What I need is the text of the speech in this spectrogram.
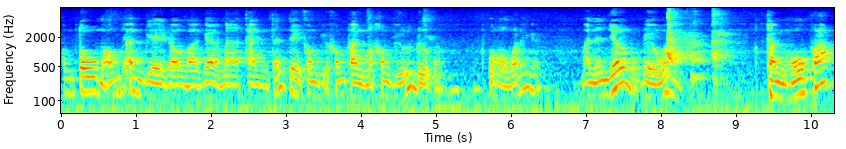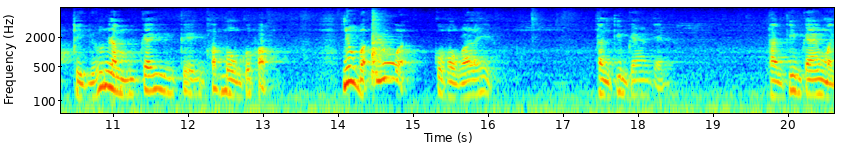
Ông tu mà ông anh về rồi mà mà thần thánh tiên không không thần mà không giữ được cô hồn quá đấy mà nên nhớ một điều quá thần hộ pháp thì giữ năm cái cái pháp môn của Phật. Nhưng mà yếu à, cô hồn ra lấy. Thần kim cang vậy thần kim cang mà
